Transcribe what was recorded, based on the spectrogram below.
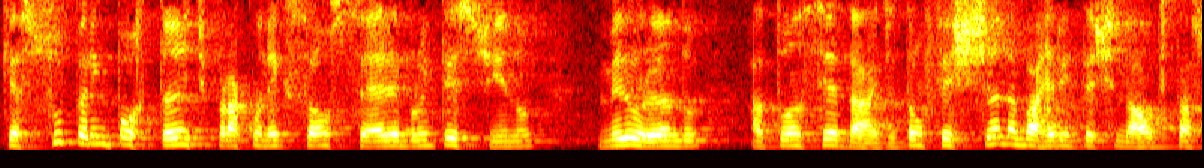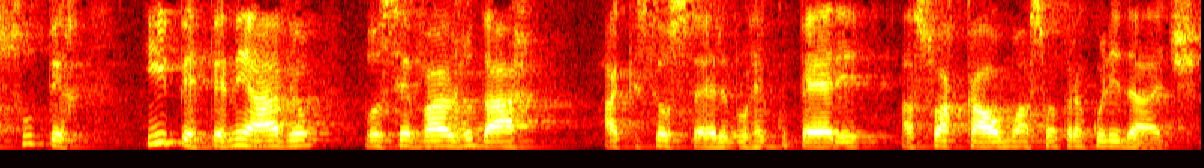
que é super importante para a conexão cérebro-intestino, melhorando a tua ansiedade. Então, fechando a barreira intestinal que está super hiperpermeável, você vai ajudar a que seu cérebro recupere a sua calma, a sua tranquilidade.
